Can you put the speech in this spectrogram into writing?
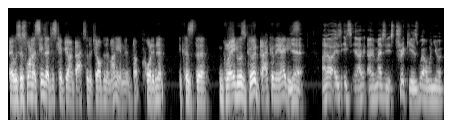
it was just one of those things. I just kept going back to the job and the money, and then got caught in it because the grade was good back in the eighties. Yeah, I know. It's, it's I, I imagine it's tricky as well when you're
